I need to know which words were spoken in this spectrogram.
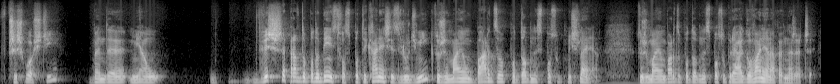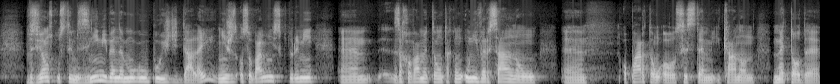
w przyszłości będę miał wyższe prawdopodobieństwo spotykania się z ludźmi, którzy mają bardzo podobny sposób myślenia, którzy mają bardzo podobny sposób reagowania na pewne rzeczy. W związku z tym z nimi będę mógł pójść dalej niż z osobami, z którymi em, zachowamy tą taką uniwersalną, em, opartą o system i kanon metodę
